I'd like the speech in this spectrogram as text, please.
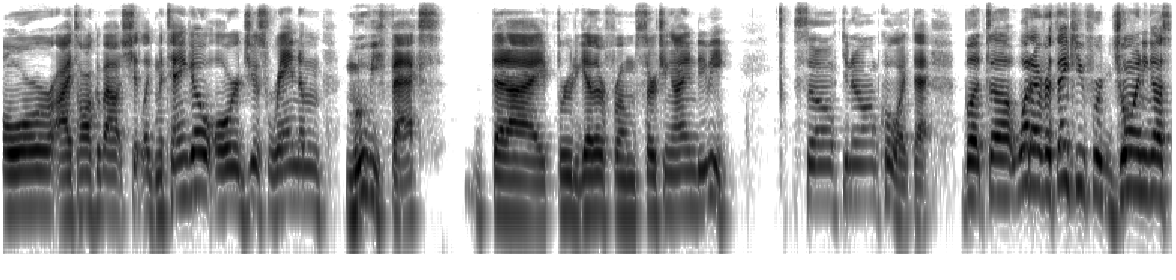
or I talk about shit like Matango, or just random movie facts that I threw together from searching IMDb. So, you know, I'm cool like that. But uh, whatever. Thank you for joining us.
